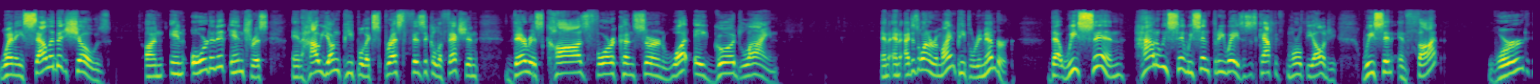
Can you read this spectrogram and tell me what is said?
When a celibate shows an inordinate interest in how young people express physical affection, there is cause for concern. What a good line. And, and I just want to remind people remember that we sin. How do we sin? We sin three ways. This is Catholic moral theology. We sin in thought, word,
